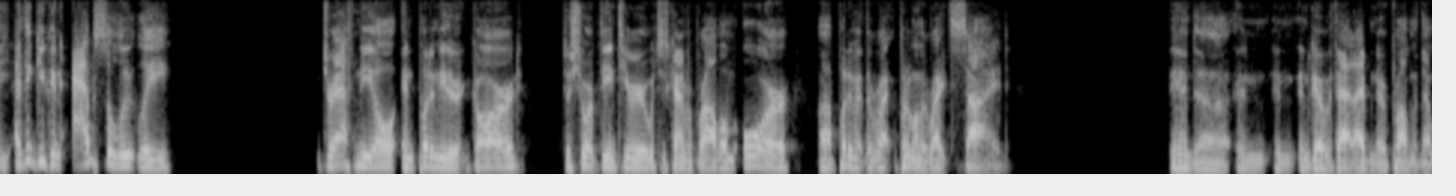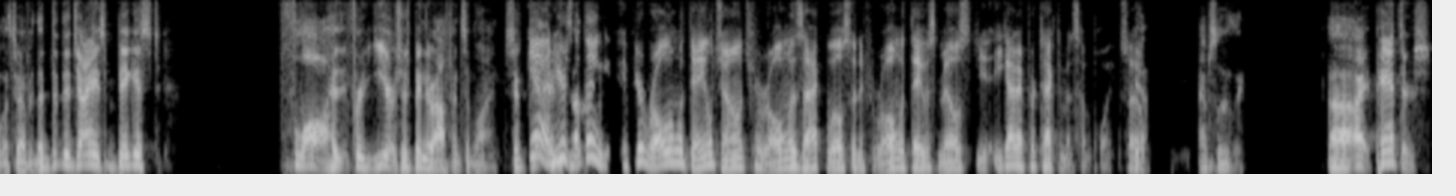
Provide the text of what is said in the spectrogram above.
yeah, I think you can absolutely draft Neal and put him either at guard to shore up the interior, which is kind of a problem, or uh, put him at the right, put him on the right side, and uh, and and and go with that. I have no problem with that whatsoever. The the Giants' biggest flaw has, for years has been their offensive line. So get, yeah, and here's the thing: if you're rolling with Daniel Jones, if you're rolling with Zach Wilson, if you're rolling with Davis Mills, you, you got to protect him at some point. So, yeah, absolutely. Uh, all right, Panthers,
